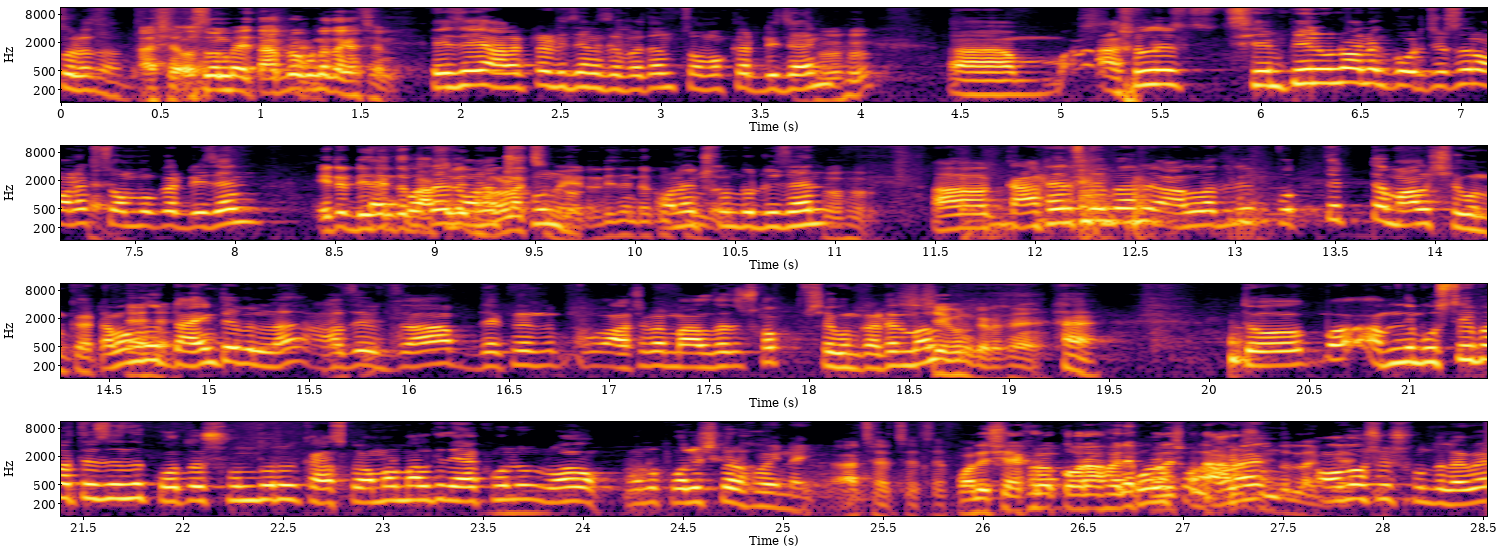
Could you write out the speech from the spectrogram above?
চলে যাবে। আচ্ছা ওসমান ভাই তারপর কোনটা দেখাচ্ছেন? এই যে আরেকটা ডিজাইন আছে বাদাম চমৎকার ডিজাইন আসলে সিম্পল না অনেক গর্জিয়াস অনেক চমৎকার ডিজাইন এটা ডিজাইন তো আসলে ভালো লাগছে এটা ডিজাইনটা অনেক সুন্দর। ডিজাইন কাঠের ফ্লেভার আল্লাহ দিলে প্রত্যেকটা মাল সেগুন কাঠ। হ্যাঁ, ডাইনিং টেবিল না আজ যা দেখবেন আশেপাশে মাল সব সেগুন কাঠের মাল। সেগুন কাঠ হ্যাঁ। হ্যাঁ। তো আপনি বুঝতেই পারতেছেন যে কত সুন্দর কাজ করে আমার মাল কিন্তু এখনও র কোনো পলিশ করা হয় নাই। আচ্ছা আচ্ছা আচ্ছা। পলিশ এখনও করা হয়নি পলিশ করলে আরও সুন্দর লাগবে। অবশ্যই সুন্দর লাগবে।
